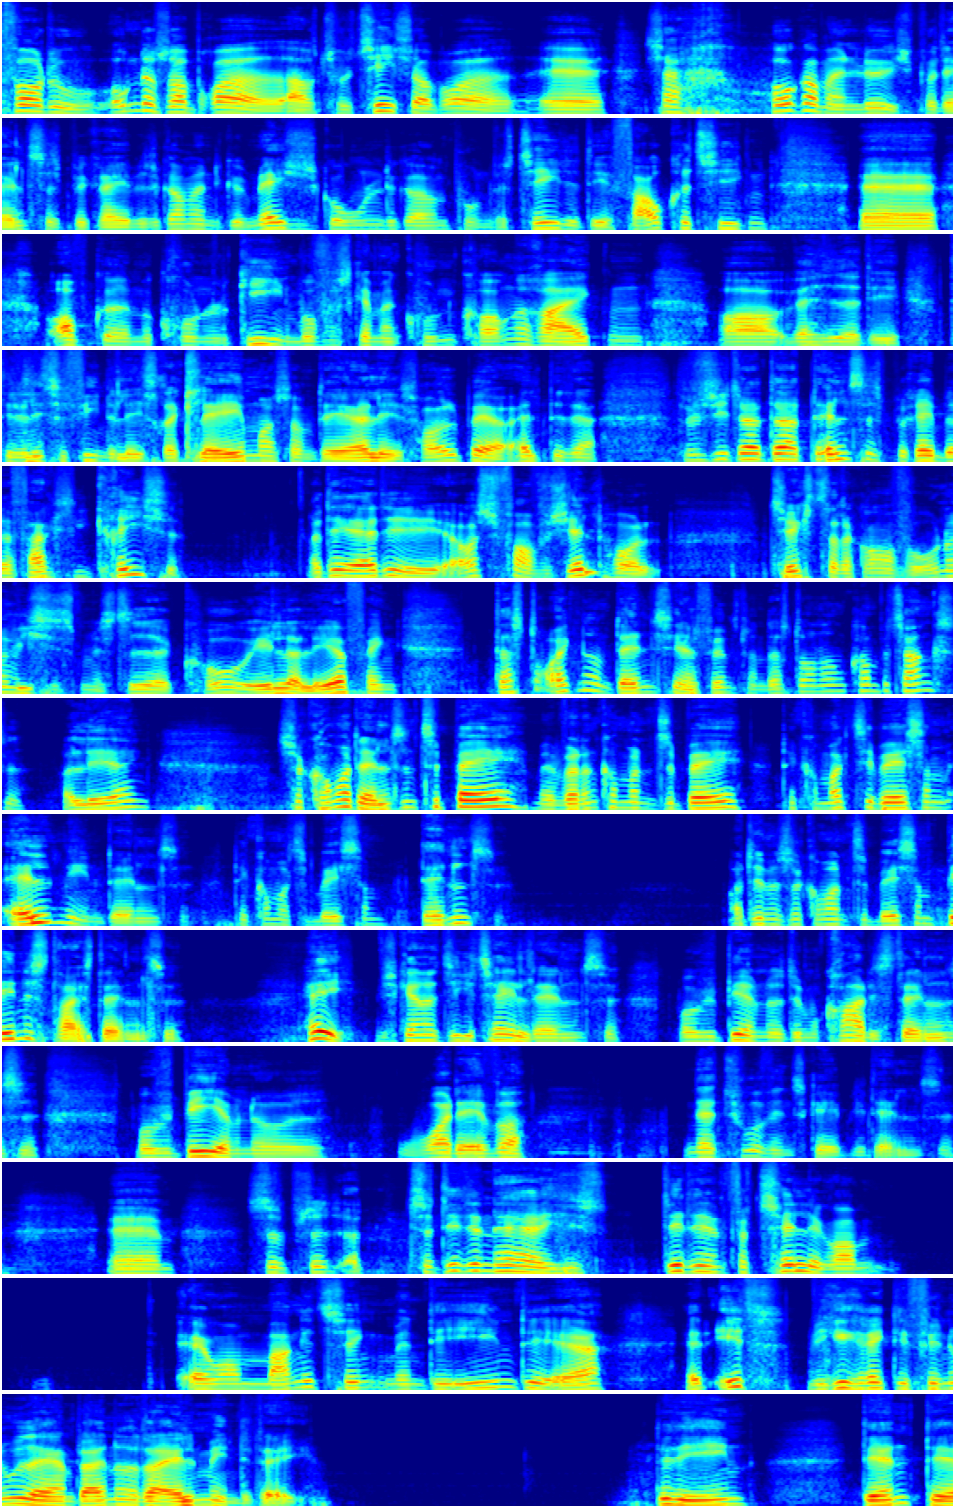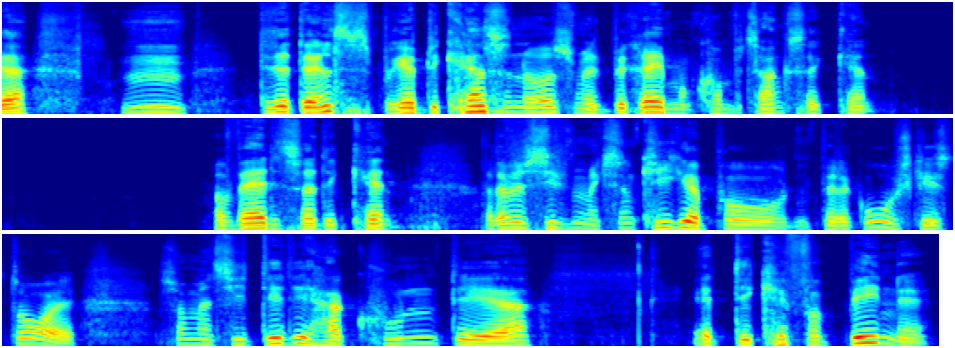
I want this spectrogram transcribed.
får du ungdomsoprøret, autoritetsoprøret, øh, så hugger man løs på dannelsesbegrebet. Det gør man i gymnasieskolen, det gør man på universitetet, det er fagkritikken, øh, opgøret med kronologien, hvorfor skal man kunne kongerækken, og hvad hedder det, det er lige så fint at læse reklamer, som det er at læse Holberg og alt det der. Så vil sige, der, der dannelsesbegrebet er faktisk i krise. Og det er det også fra officielt hold. Tekster, der kommer fra undervisningsministeriet, KL og lærerforeningen, der står ikke noget om dannelse i 90'erne, der står noget om kompetence og læring så kommer dannelsen tilbage. Men hvordan kommer den tilbage? Den kommer ikke tilbage som almen dannelse. Den kommer tilbage som dannelse. Og det så kommer den tilbage som bindestregsdannelse. Hey, vi skal have noget digital dannelse. Må vi bede om noget demokratisk dannelse? Må vi bede om noget whatever? Naturvidenskabelig dannelse. Øhm, så, så, så det er den her det er den fortælling om, er jo om mange ting, men det ene det er, at et, vi kan ikke rigtig finde ud af, om der er noget, der er almindeligt i dag. Det er det ene. Det andet, det er, mm, det der dannelsesbegreb, det kan altså noget, som et begreb om kompetence ikke kan. Og hvad er det så, det kan? Og der vil sige, at man sådan kigger på den pædagogiske historie, så man siger, at det, det har kunnet, det er, at det kan forbinde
